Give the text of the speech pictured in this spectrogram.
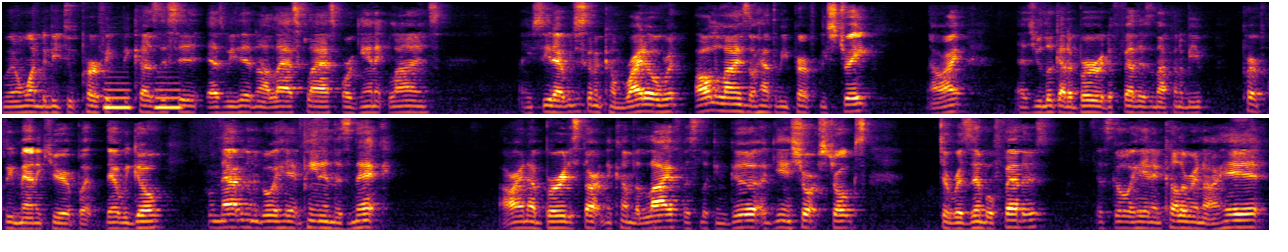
we don't want it to be too perfect mm-hmm. because this is, as we did in our last class, organic lines. And you see that we're just going to come right over it. All the lines don't have to be perfectly straight. All right. As you look at a bird, the feathers are not going to be perfectly manicured, but there we go. From that, we're to go ahead and paint in this neck. All right, that bird is starting to come to life. It's looking good. Again, short strokes to resemble feathers. Let's go ahead and color in our head.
